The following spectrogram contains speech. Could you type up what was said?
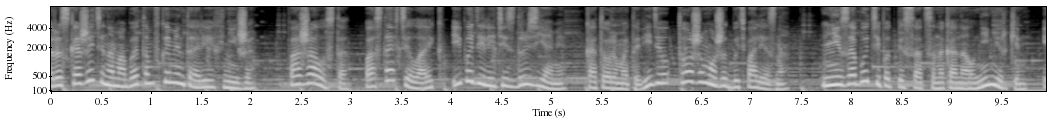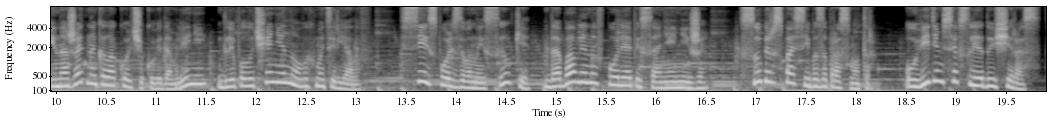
Расскажите нам об этом в комментариях ниже. Пожалуйста, поставьте лайк и поделитесь с друзьями, которым это видео тоже может быть полезно. Не забудьте подписаться на канал Немиркин и нажать на колокольчик уведомлений для получения новых материалов. Все использованные ссылки добавлены в поле описания ниже. Супер спасибо за просмотр. Увидимся в следующий раз.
